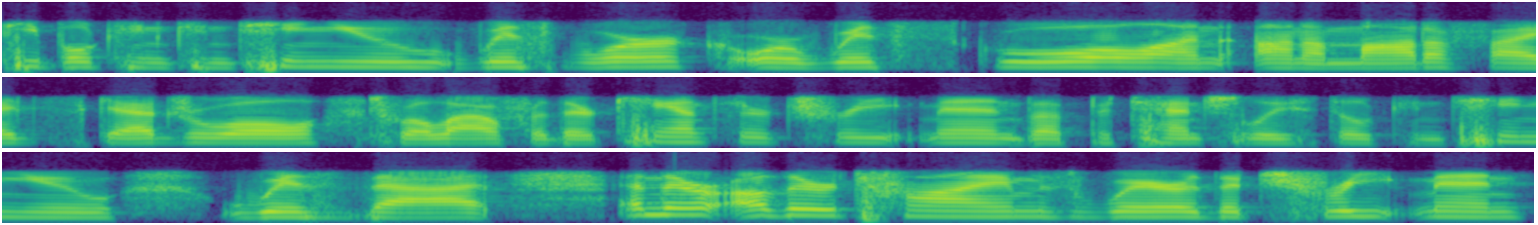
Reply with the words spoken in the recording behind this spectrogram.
people can continue with work or with school on, on a modified schedule to allow for their cancer treatment, but potentially still continue with that. And there are other times where the treatment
